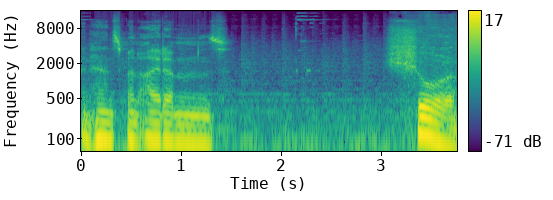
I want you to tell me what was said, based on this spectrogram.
enhancement items. Sure.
